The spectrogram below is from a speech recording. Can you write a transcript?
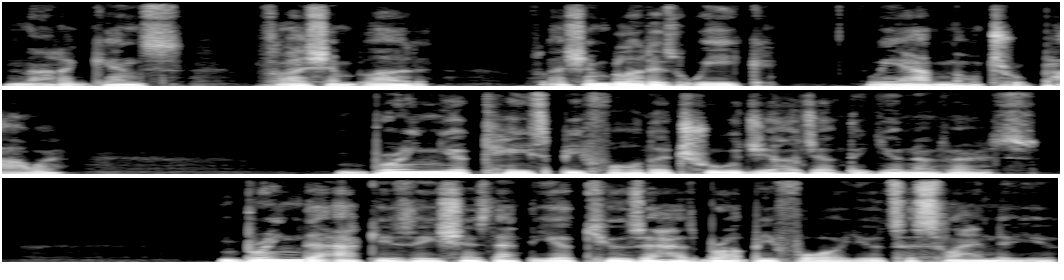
not against flesh and blood. Flesh and blood is weak. We have no true power. Bring your case before the true judge of the universe. Bring the accusations that the accuser has brought before you to slander you.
